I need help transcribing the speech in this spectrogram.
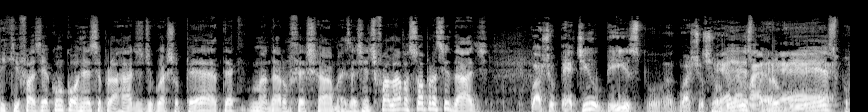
e que fazia concorrência para a rádio de Guaxupé, até que mandaram fechar, mas a gente falava só para a cidade. Guaxupé tinha o bispo. Guaxupé Tinha o era, bispo, mais- era o é, bispo,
